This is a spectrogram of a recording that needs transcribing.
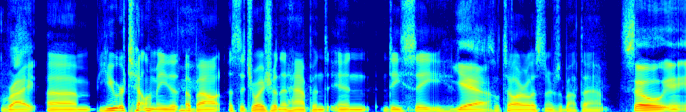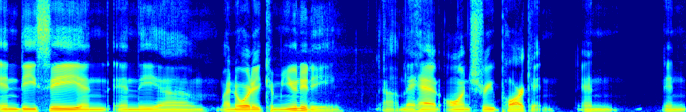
Right. Um, you were telling me about a situation that happened in D.C. Yeah. So tell our listeners about that. So in, in D.C. and in the um, minority community, um, they had on-street parking, and in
